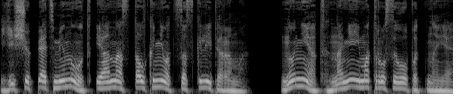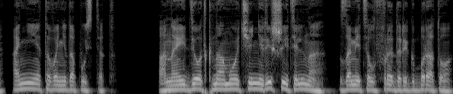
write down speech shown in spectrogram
Еще пять минут, и она столкнется с клипером. Но нет, на ней матросы опытные, они этого не допустят. «Она идет к нам очень решительно», — заметил Фредерик брату.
